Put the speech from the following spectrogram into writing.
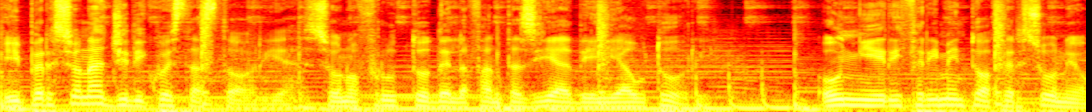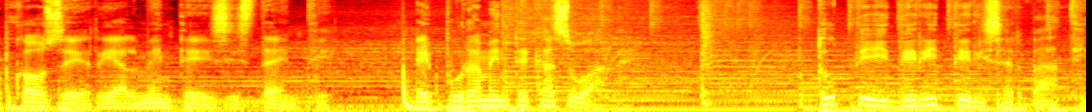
I personaggi di questa storia sono frutto della fantasia degli autori. Ogni riferimento a persone o cose realmente esistenti è puramente casuale. Tutti i diritti riservati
